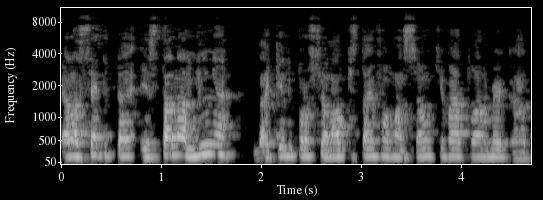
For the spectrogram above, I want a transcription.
ela sempre tá, está na linha daquele profissional que está em formação, que vai atuar no mercado.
